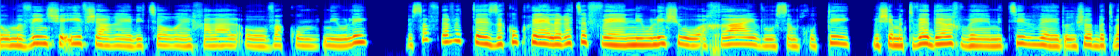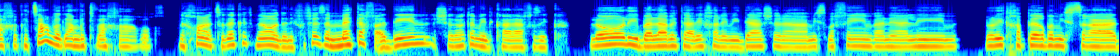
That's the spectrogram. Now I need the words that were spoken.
הוא מבין שאי אפשר ליצור חלל או ואקום ניהולי, בסוף דבט אה, זקוק אה, לרצף אה, ניהולי שהוא אחראי והוא סמכותי, ושמתווה דרך ומציב דרישות בטווח הקצר וגם בטווח הארוך. נכון, את צודקת מאוד. אני חושבת שזה מתח עדין שלא תמיד קל להחזיק. לא להיבלע בתהליך הלמידה של המסמכים והנהלים, לא להתחפר במשרד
